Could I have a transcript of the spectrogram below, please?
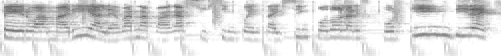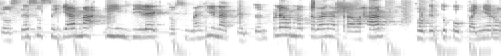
pero a María le van a pagar sus 55 dólares por indirectos. Eso se llama indirectos. Imagínate, en tu empleo no te van a trabajar porque tu compañero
